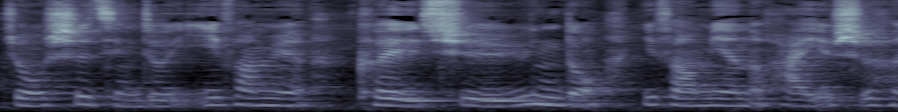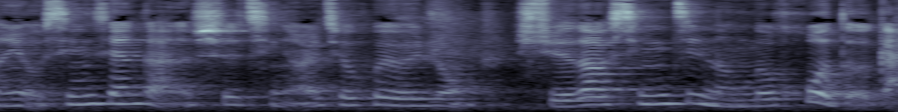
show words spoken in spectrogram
这种事情，就一方面可以去运动，一方面的话也是很有新鲜感的事情，而且会有一种学到新技能的获得感。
